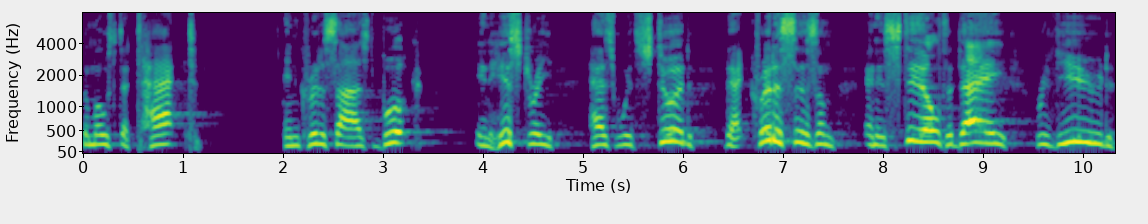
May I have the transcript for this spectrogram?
the most attacked and criticized book in history has withstood that criticism and is still today reviewed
